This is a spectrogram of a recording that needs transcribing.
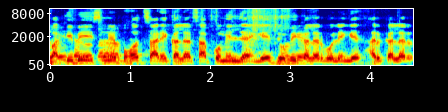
बाकी भी इसमें बहुत सारे कलर्स आपको मिल जाएँगे। जो भी कलर बोलेंगे हर कलर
